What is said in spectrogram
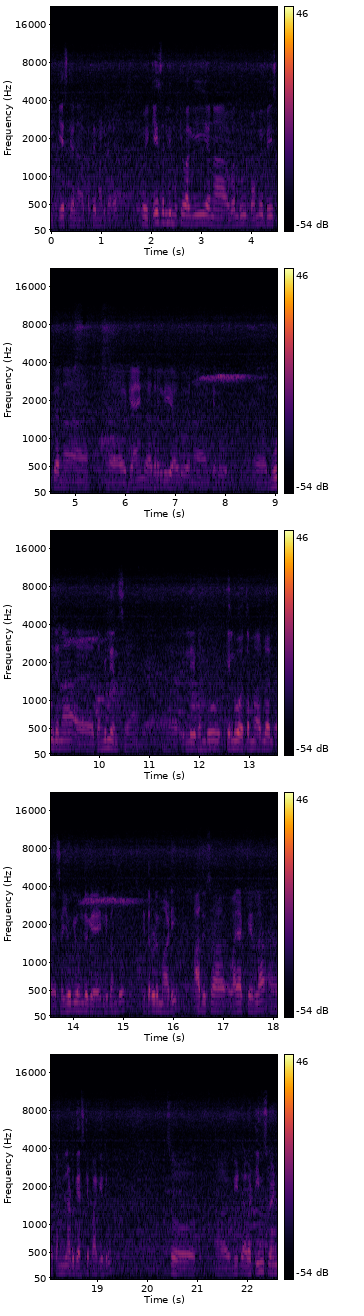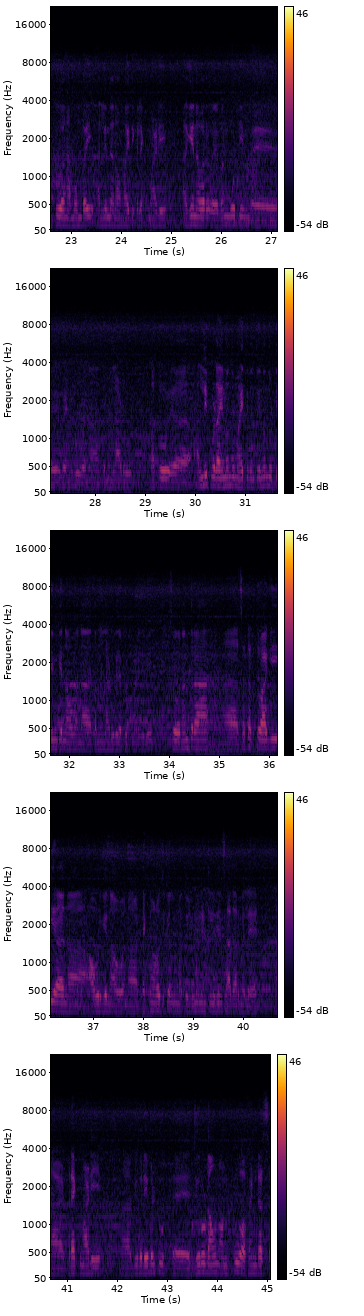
ಈ ಕೇಸ್ಗೆ ಪತ್ತೆ ಮಾಡಿದ್ದಾರೆ. ಸೊ ಈ ಕೇಸಲ್ಲಿ ಮುಖ್ಯವಾಗಿ ನಾ ಒಂದು ಬಾಂಬೆ ಬೇಸ್ಡ್ ಗ್ಯಾಂಗ್ ಅದರಲ್ಲಿ ಅವರು ಕೆಲವು ಮೂರು ಜನ ತಮಿಲಿಯನ್ಸ್ ಇಲ್ಲಿ ಬಂದು ಕೆಲವು ತಮ್ಮ ಸಹಯೋಗಿಯೊಂದಿಗೆ ಇಲ್ಲಿ ಬಂದು ಈ ದರೋಡೆ ಮಾಡಿ ಆ ದಿವಸ ವಯಾ ಕೇರಳ ತಮಿಳುನಾಡುಗೆ ಎಸ್ಕೇಪ್ ಆಗಿದ್ರು. So we our teams went to ಅನ್ನ ಮುಂಬೈ ಅಲ್ಲಿಂದ ನಾವು ಮಾಹಿತಿ ಕಲೆಕ್ಟ್ ಮಾಡಿ again our one more team went to ಅನ್ನ ತಮಿಳುನಾಡು ಮತ್ತು ಆ, ಅಲ್ಲಿ ಕೂಡ ಇನ್ನೊಂದು ಮಾಹಿತಿ ಬಂತು. ಇನ್ನೊಂದು ಟೀಮ್ಗೆ ನಾವು ತಮಿಳುನಾಡುಗೆ ರೆಪ್ಯೂಟ್ ಮಾಡಿದ್ದೀವಿ ಸೊ ನಂತರ ಆ, ಸತತವಾಗಿ ಅನ್ನ ಅವ್ರಿಗೆ ನಾವು ನ ಟೆಕ್ನಾಲಜಿಕಲ್ ಮತ್ತು ಹ್ಯೂಮನ್ ಇಂಟೆಲಿಜೆನ್ಸ್ ಆಧಾರ ಮೇಲೆ ಟ್ರ್ಯಾಕ್ ಮಾಡಿ we were able to zero down on to offenders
